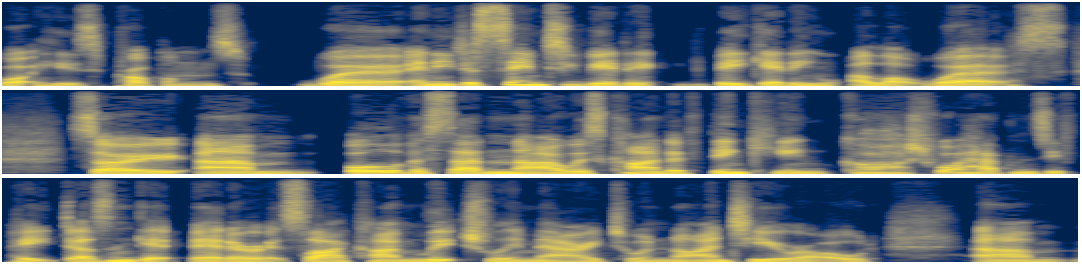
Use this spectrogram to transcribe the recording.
what his problems were and he just seemed to be, be getting a lot worse. So um, all of a sudden i was kind of thinking gosh what happens if pete doesn't get better? It's like i'm literally married to a 90 year old um,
